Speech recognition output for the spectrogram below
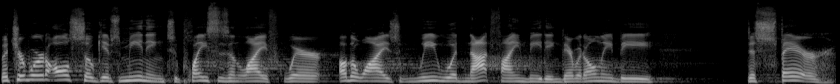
But your word also gives meaning to places in life where otherwise we would not find meaning. There would only be despair.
